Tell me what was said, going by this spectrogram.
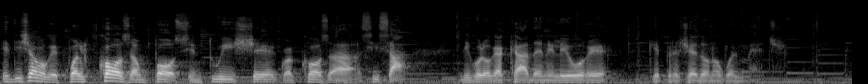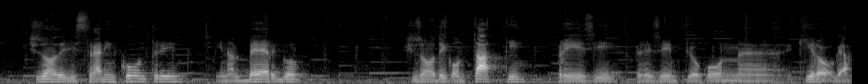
e diciamo che qualcosa un po' si intuisce, qualcosa si sa di quello che accade nelle ore che precedono quel match. Ci sono degli strani incontri in albergo, ci sono dei contatti presi per esempio con eh, Chiroga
